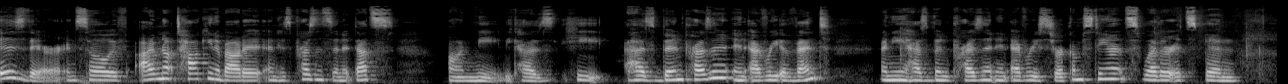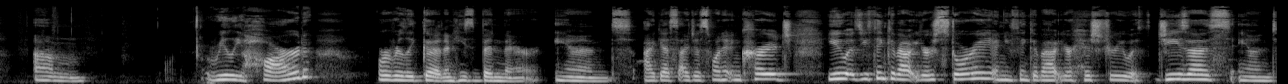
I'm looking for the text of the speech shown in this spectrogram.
is there. And so if I'm not talking about it and his presence in it that's on me because he has been present in every event and he has been present in every circumstance whether it's been um really hard or really good and he's been there. And i guess i just want to encourage you as you think about your story and you think about your history with jesus and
